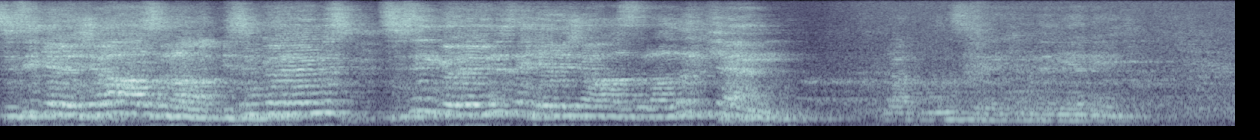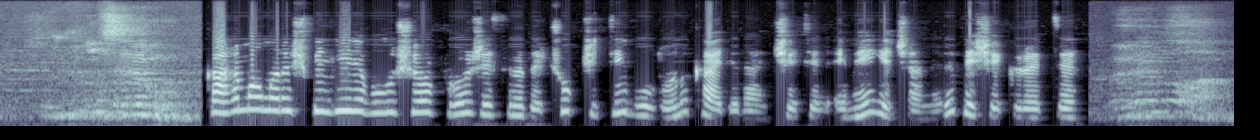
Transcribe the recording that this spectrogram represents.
Sizi geleceğe hazırlamak bizim görevimiz. Sizin göreviniz de geleceğe hazırlanırken yapmanız gerekenleri yerine getirin. Şimdi mesele bu. Kahramanmaraş Bilgi ile Buluşuyor projesini de çok ciddi bulduğunu kaydeden Çetin, emeği geçenlere teşekkür etti. Önemli olan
